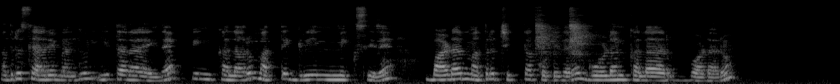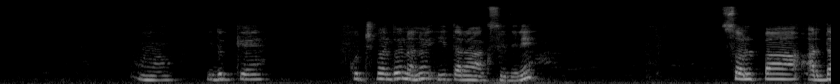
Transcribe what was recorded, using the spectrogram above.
ಅದ್ರ ಸ್ಯಾರಿ ಬಂದು ಈ ಥರ ಇದೆ. ಪಿಂಕ್ ಕಲರು ಮತ್ತು ಗ್ರೀನ್ ಮಿಕ್ಸ್ ಇದೆ. ಬಾರ್ಡರ್ ಮಾತ್ರ ಚಿಕ್ಕದಾಗಿ ಕೊಟ್ಟಿದ್ದಾರೆ. ಗೋಲ್ಡನ್ ಕಲರ್ ಬಾರ್ಡರು ಇದಕ್ಕೆ ಕುಚ್ ಬಂದು ನಾನು ಈ ಥರ ಹಾಕ್ಸಿದ್ದೀನಿ. ಸ್ವಲ್ಪ ಅರ್ಧ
